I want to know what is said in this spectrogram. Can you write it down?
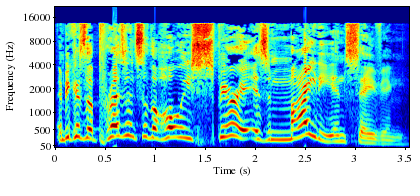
And because the presence of the Holy Spirit is mighty in saving.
